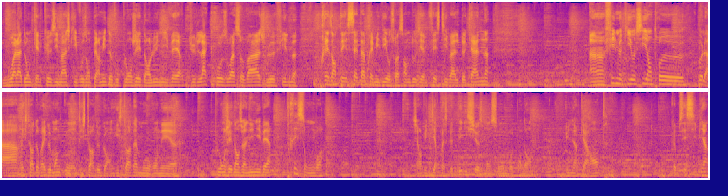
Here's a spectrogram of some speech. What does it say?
Voilà donc quelques images qui vous ont permis de vous plonger dans l'univers du lac aux oies sauvages, le film présenté cet après-midi au 72e Festival de Cannes. Un film qui aussi entre polar, histoire de règlement de compte, histoire de gang, histoire d'amour. On est euh, plongé dans un univers très sombre, j'ai envie de dire presque délicieusement sombre pendant 1h40. Comme c'est si bien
